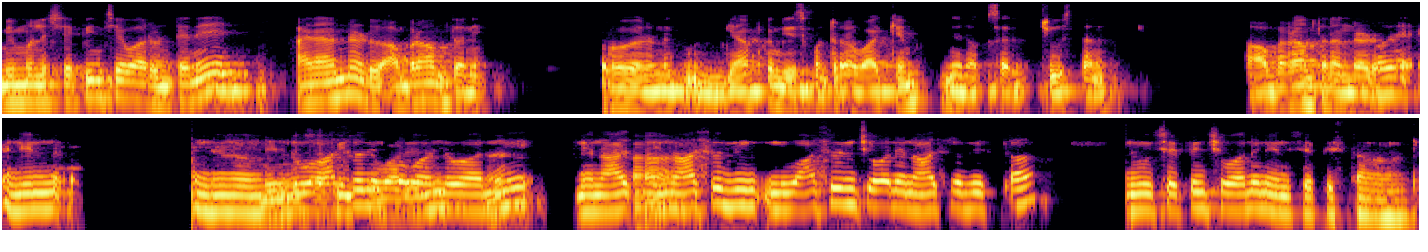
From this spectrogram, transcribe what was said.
మిమ్మల్ని శపించేవారు ఉంటేనే ఆయన అన్నాడు అబ్రహాంతోని. జ్ఞాపకం చేసుకుంటారా వాక్యం? నేను ఒకసారి చూస్తాను. అబ్రహాంతో అన్నాడు. నిన్ను నువ్వు ఆశ్రదించేవాడిని వారిని, నేను ఆశ్రది నువ్వు ఆశ్రదించేవాడిని నేను ఆశ్రదిస్తా నువ్వు చెప్పించేవాడిని నేను చెప్పిస్తాను అన్నట్టు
